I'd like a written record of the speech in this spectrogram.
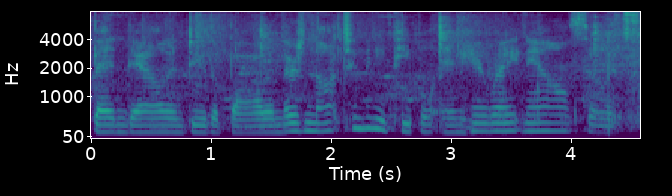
bend down and do the bottom. There's not too many people in here right now, so it's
